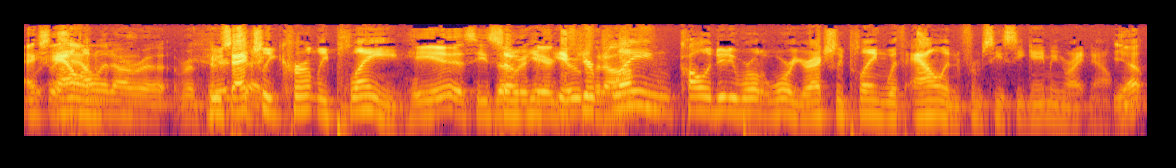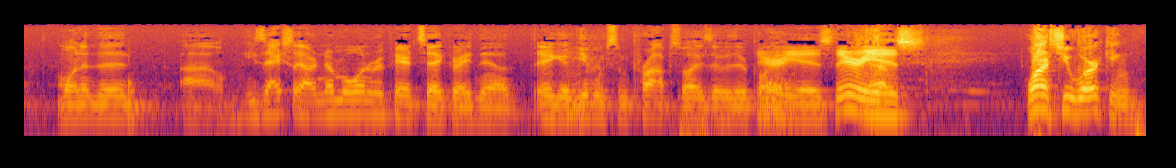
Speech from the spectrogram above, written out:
actually Alan, Alan, our uh, repair who's tech- actually currently playing. he is. He's so over if, here. if you're goofing off. playing Call of Duty World at War, you're actually playing with Alan from CC Gaming right now. Yep, one of the. Uh, he's actually our number one repair tech right now. There you go. Give him some props while he's over there playing. There he is. There he is. Why aren't you working?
